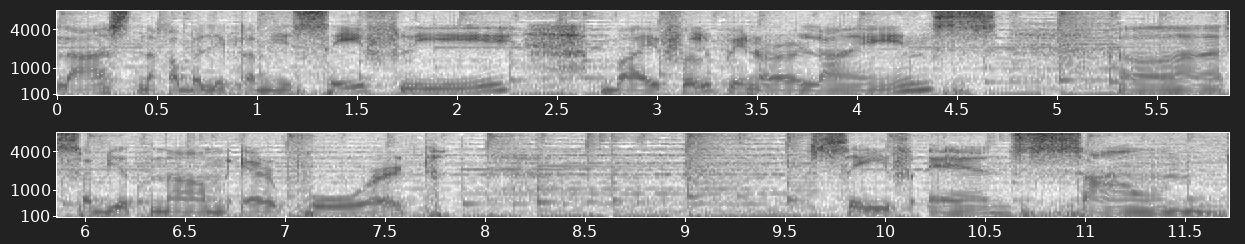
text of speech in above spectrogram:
Last nakabalik kami safely by Philippine Airlines uh, sa Vietnam Airport safe and sound.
